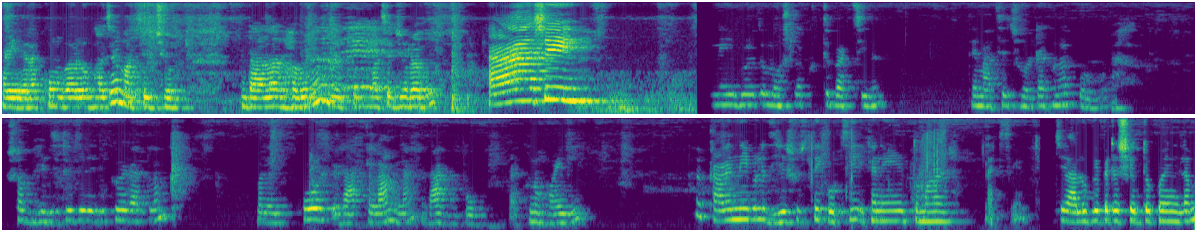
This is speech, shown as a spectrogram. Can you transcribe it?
আর এবেলা কুমড়ো আলু ভাজা, মাছের ঝোল। ডাল আর হবে না মাছের ঝোল হবে। হ্যাঁ আসি। নেই বলে তো মশলা করতে পারছি না। তাই মাছের ঝোলটা এখন আর করব না। সব ভেজে টেজে রেডি করে রাখলাম। মানে কোর রাখলাম না, রাখব। এখনও হয়নি। কারেন্ট নেই বলে ধীরে সুস্থেই করছি। এখানে তোমার এক সেকেন্ড যে আলু পেঁপেটা সেদ্ধ করে নিলাম।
